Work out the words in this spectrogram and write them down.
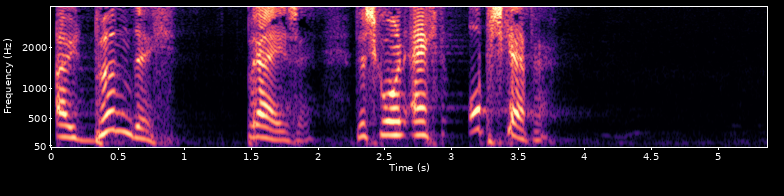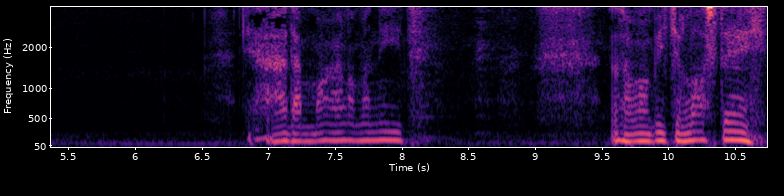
uitbundig prijzen. Dus gewoon echt opscheppen. Ja, dat mag allemaal niet. Dat is allemaal een beetje lastig.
